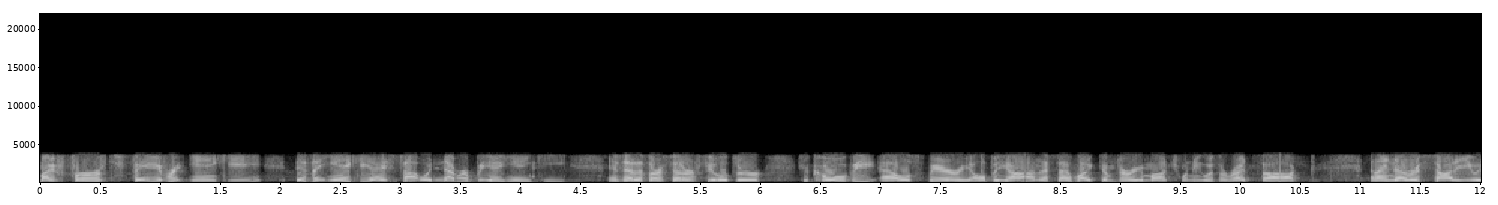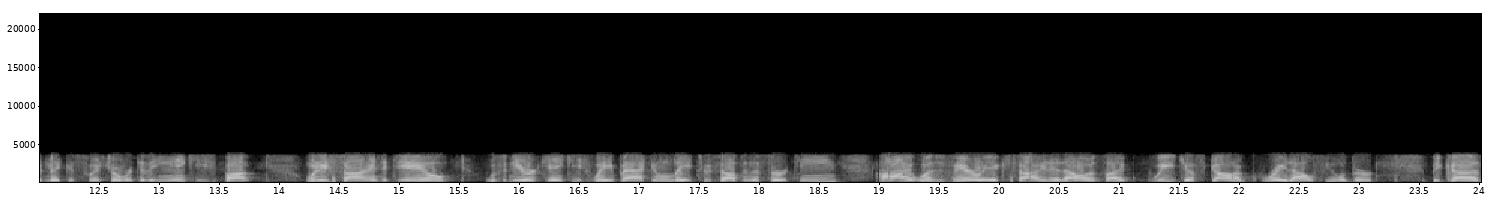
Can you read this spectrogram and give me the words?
My first favorite Yankee is a Yankee I thought would never be a Yankee, and that is our center fielder, Jacoby Ellsbury. I'll be honest, I liked him very much when he was a Red Sox, and I never thought he would make the switch over to the Yankees, but when he signed a deal with the New York Yankees way back in late 2013, I was very excited. I was like, we just got a great outfielder because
